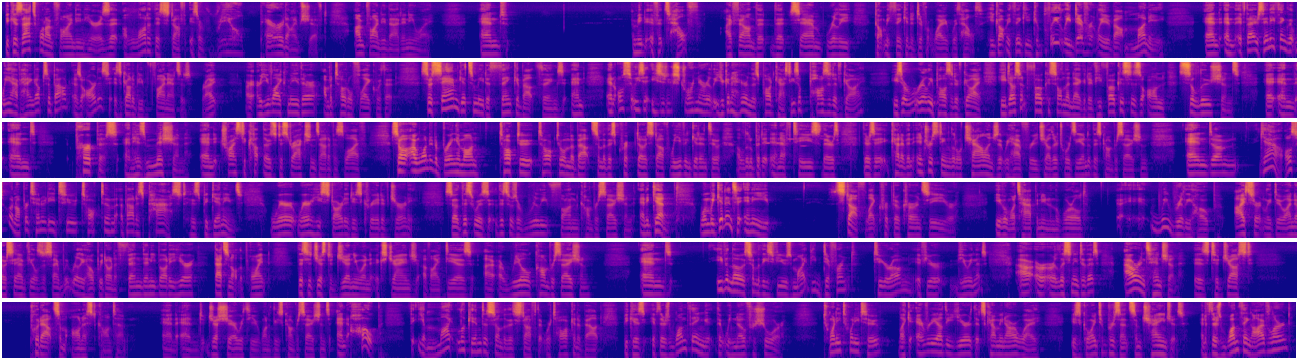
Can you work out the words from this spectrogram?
Because that's what i'm finding here is that a lot of this stuff is a real paradigm shift. I'm finding that anyway. And i mean if it's health i found that that sam really got me thinking a different way with health. He got me thinking completely differently about money. And and if there's anything that we have hangups about as artists it's got to be finances right are, are you like me there? I'm a total flake with it. So Sam gets me to think about things, and and also he's a, he's an extraordinarily. You're going to hear in this podcast. He's a positive guy. He's a really positive guy. He doesn't focus on the negative. He focuses on solutions and and, and purpose and his mission and tries to cut those distractions out of his life. So I wanted to bring him on talk to talk to him about some of this crypto stuff. We even get into a little bit of NFTs. There's there's a kind of an interesting little challenge that we have for each other towards the end of this conversation, and um, yeah, also an opportunity to talk to him about his past, his beginnings, where where he started his creative journey. So this was this was a really fun conversation. And again, when we get into any stuff like cryptocurrency or even what's happening in the world, we really hope, I certainly do. I know Sam feels the same. We really hope we don't offend anybody here. That's not the point. This is just a genuine exchange of ideas, a, a real conversation. And even though some of these views might be different to your own if you're viewing this our, or, or listening to this, our intention is to just put out some honest content and and just share with you one of these conversations and hope that you might look into some of this stuff that we're talking about because if there's one thing that we know for sure 2022 like every other year that's coming our way is going to present some changes. And if there's one thing i've learned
